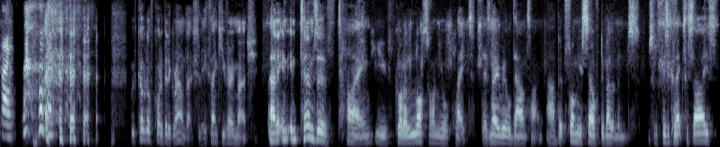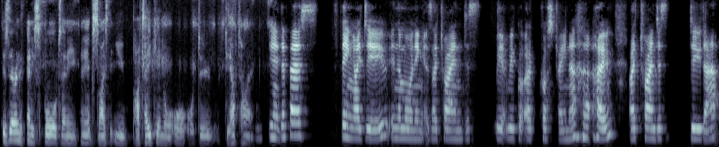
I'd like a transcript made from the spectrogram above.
Thanks. we've covered off quite a bit of ground actually. Thank you very much. And in, in terms of time you've got a lot on your plate. There's no real downtime. Uh, but from your self-development sort of physical exercise is there any any sport any any exercise that you partake in or, or, or do do you have time? You know the first thing i do in the morning is i try and just we, we've got a cross trainer at home. I try and just do that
